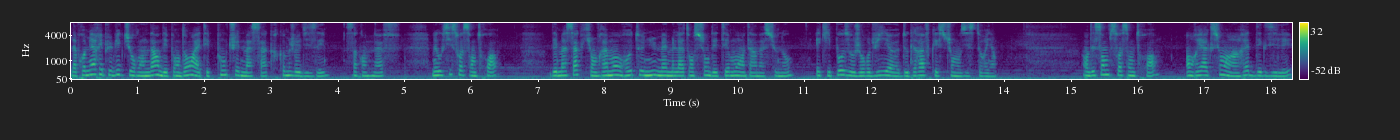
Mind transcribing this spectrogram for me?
La première république du Rwanda indépendant a été ponctuée de massacres, comme je le disais, 59, mais aussi 63, des massacres qui ont vraiment retenu même l'attention des témoins internationaux et qui pose aujourd'hui euh, de graves questions aux historiens. En décembre 63, en réaction à un raid d'exilés,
